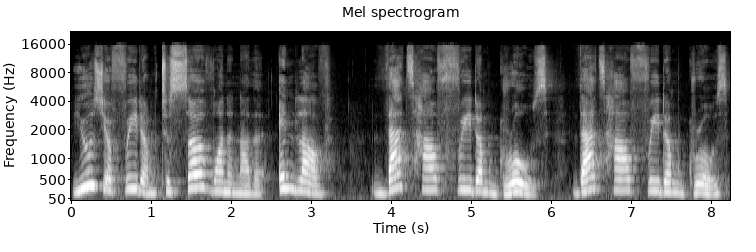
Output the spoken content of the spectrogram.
use your freedom to serve one another in love. That's how freedom grows. That's how freedom grows.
